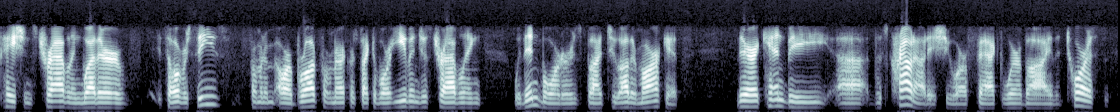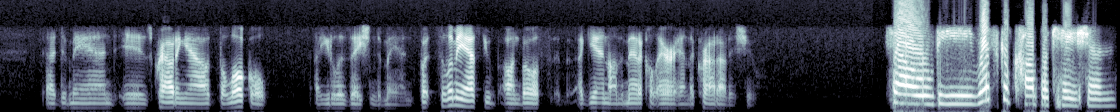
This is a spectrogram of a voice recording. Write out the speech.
patients traveling, whether it's overseas from an, or abroad from an American perspective, or even just traveling within borders but to other markets, there can be uh, this crowd out issue or effect whereby the tourist uh, demand is crowding out the local uh, utilization demand. But so let me ask you on both again on the medical error and the crowd out issue. So the risk of complications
